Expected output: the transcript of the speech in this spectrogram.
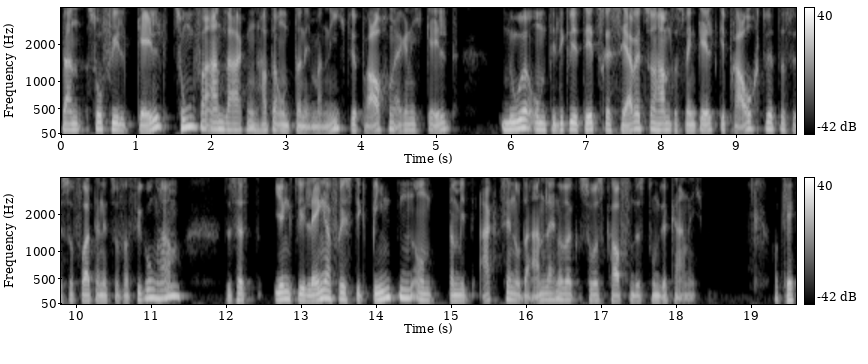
Dann so viel Geld zum Veranlagen hat der Unternehmer nicht. Wir brauchen eigentlich Geld, nur um die Liquiditätsreserve zu haben, dass wenn Geld gebraucht wird, dass wir sofort eine zur Verfügung haben. Das heißt, irgendwie längerfristig binden und damit Aktien oder Anleihen oder sowas kaufen, das tun wir gar nicht. Okay,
